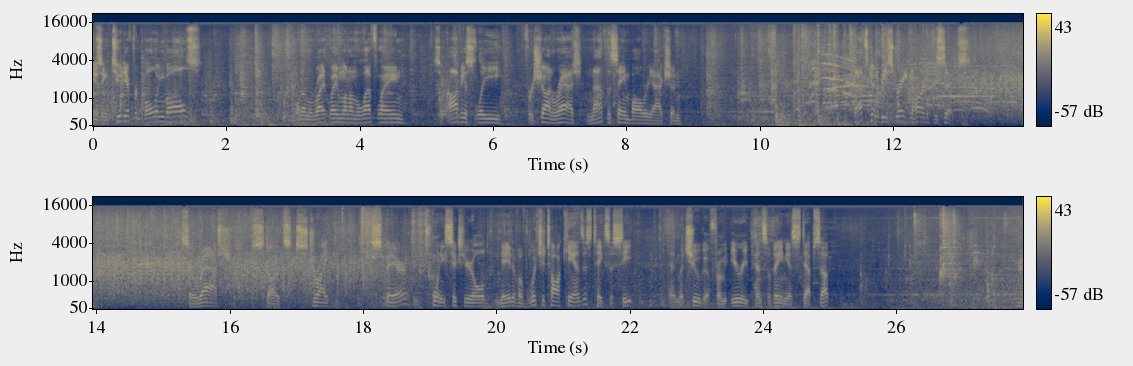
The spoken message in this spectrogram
Using two different bowling balls, one on the right lane, one on the left lane. So obviously for Sean Rash, not the same ball reaction. That's going to be straight and hard at the six. So Rash starts strike spare. The 26-year-old native of Wichita, Kansas takes a seat. And Machuga from Erie, Pennsylvania steps up. Yeah,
